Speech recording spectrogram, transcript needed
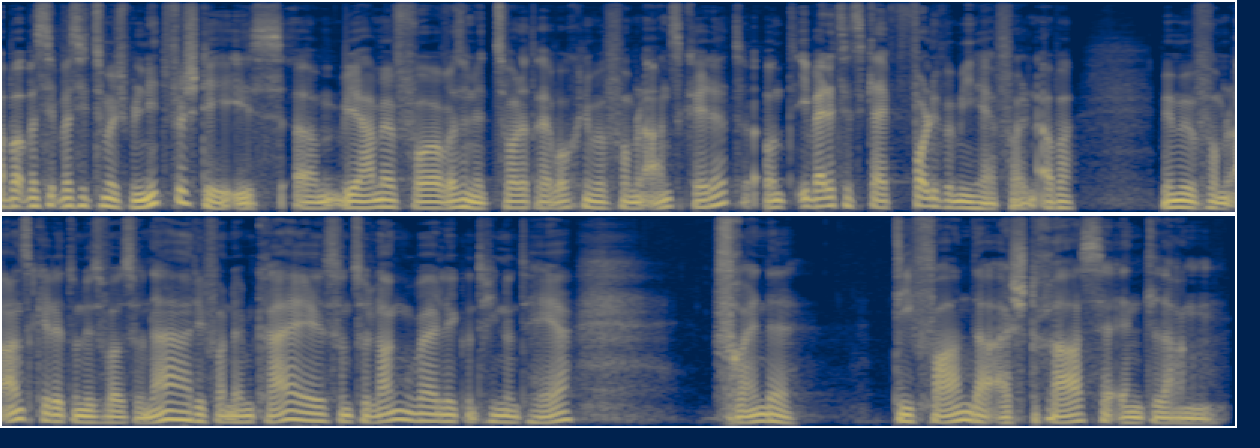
Aber was, was ich zum Beispiel nicht verstehe, ist, ähm, wir haben ja vor, weiß ich nicht, zwei oder drei Wochen über Formel 1 geredet und ich werde jetzt, jetzt gleich voll über mich herfallen, aber wir haben über Formel 1 geredet und es war so, na, die fahren da im Kreis und so langweilig und hin und her. Freunde, die fahren da eine Straße entlang.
